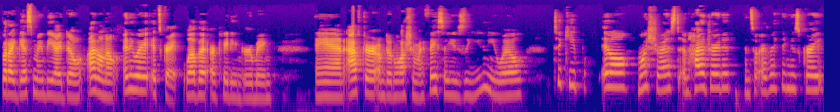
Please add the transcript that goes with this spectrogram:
but I guess maybe I don't. I don't know. Anyway, it's great. Love it. Arcadian Grooming. And after I'm done washing my face, I use the Uni Oil to keep it all moisturized and hydrated. And so everything is great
